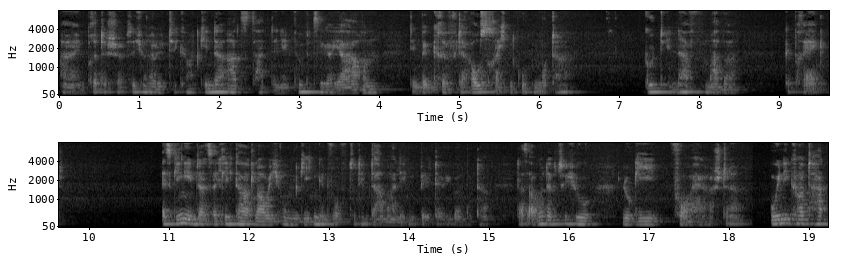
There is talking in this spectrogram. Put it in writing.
ein britischer Psychoanalytiker und Kinderarzt, hat in den 50er Jahren den Begriff der ausreichend guten Mutter, Good Enough Mother, geprägt. Es ging ihm tatsächlich da, glaube ich, um einen Gegenentwurf zu dem damaligen Bild der Übermutter das auch in der Psychologie vorherrschte. Winnicott hat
